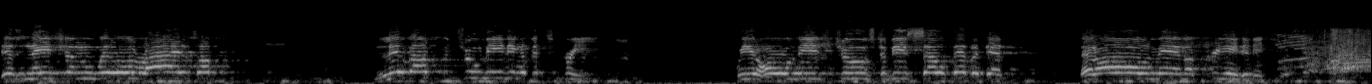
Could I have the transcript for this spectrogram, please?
this nation will rise up, live out the true meaning of its creed. We hold these truths to be self evident that all men are created equal.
